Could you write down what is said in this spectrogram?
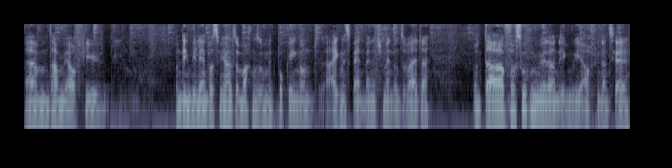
Ähm, da haben wir auch viel von dem gelernt, was wir halt so machen, so mit Booking und eigenes Bandmanagement und so weiter. Und da versuchen wir dann irgendwie auch finanziell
